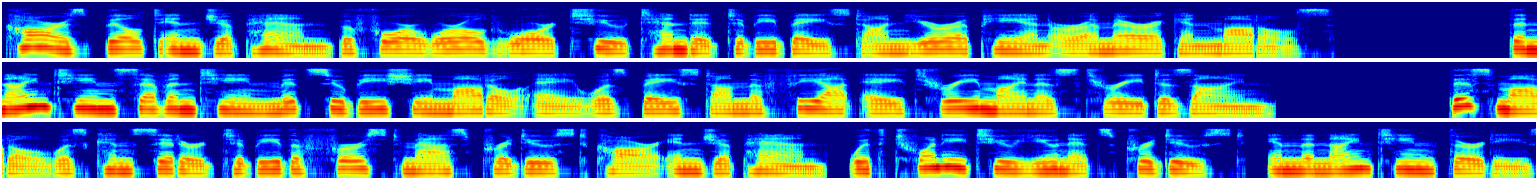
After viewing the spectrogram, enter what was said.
Cars built in Japan before World War II tended to be based on European or American models. The 1917 Mitsubishi Model A was based on the Fiat A3-3 design. This model was considered to be the first mass-produced car in Japan, with 22 units produced. In the 1930s,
